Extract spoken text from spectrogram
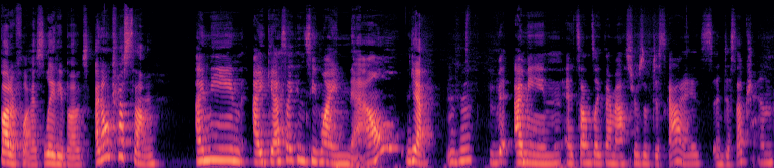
butterflies, ladybugs. I don't trust them. I mean, I guess I can see why now. Yeah. hmm I mean, it sounds like they're masters of disguise and deception,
